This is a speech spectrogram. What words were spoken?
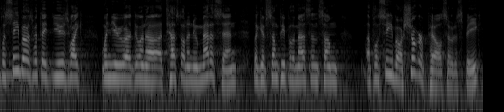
Placebo is what they use, like when you are doing a, a test on a new medicine. They'll give some people the medicine, some a placebo, a sugar pill, so to speak,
